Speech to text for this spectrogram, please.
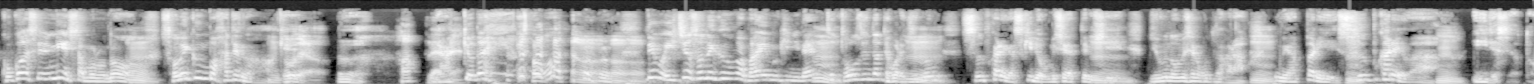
ここは宣言したものうの、ん。曽根君も派手なわけ。そうだよ。うん。はだよねラッ。キョダイエットでも一応曽根君は前向きにね、うん当然だってほら自分、うんスープカレーが好きでお店やってるし、うん自分のお店のことだから、うんでもやっぱりスープカレーはうん。いいですよと。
